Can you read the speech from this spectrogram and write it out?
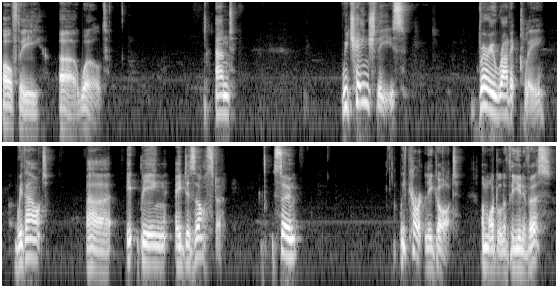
of the uh, world. And we change these very radically without uh, it being a disaster. So we've currently got a model of the universe,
